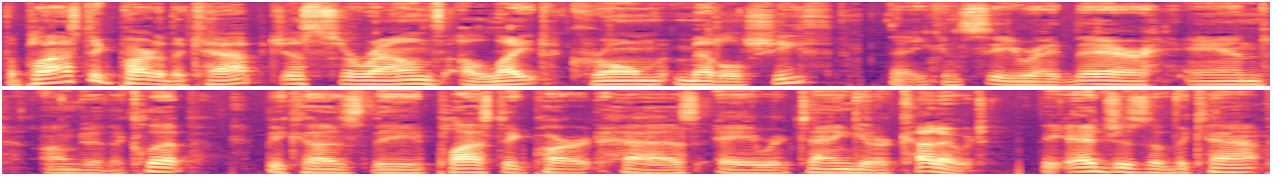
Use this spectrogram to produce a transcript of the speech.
The plastic part of the cap just surrounds a light chrome metal sheath that you can see right there and under the clip because the plastic part has a rectangular cutout. The edges of the cap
